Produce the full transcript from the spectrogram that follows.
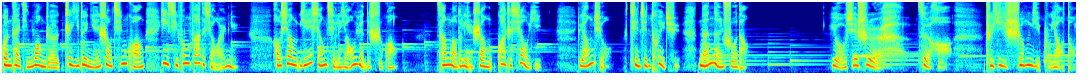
关太庭望着这一对年少轻狂、意气风发的小儿女。好像也想起了遥远的时光，苍老的脸上挂着笑意，良久，渐渐褪去，喃喃说道：“有些事，最好这一生也不要懂。”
